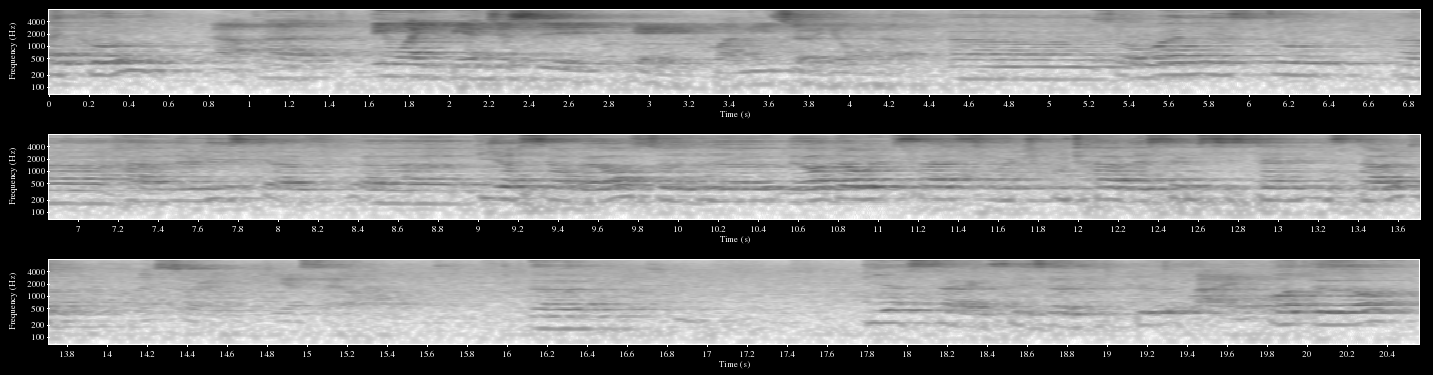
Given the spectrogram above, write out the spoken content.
icon. 那那另外一边就是给管理者用的， peer servers, so the, the other websites which would have the same system installed. 呃 sorry PSL， Uh, peer sites is uh, the 来。 other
